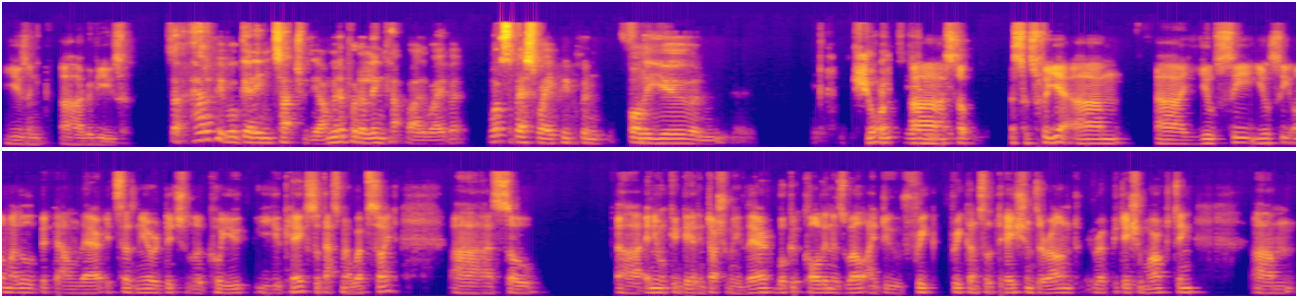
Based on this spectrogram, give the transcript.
using uh, reviews. So, how do people get in touch with you? I'm going to put a link up, by the way, but what's the best way people can follow you and? Sure. Uh, so, so, so yeah. Um, uh, you'll see you'll see on my little bit down there it says neurodigital.co UK, so that's my website. Uh, so uh, anyone can get in touch with me there. Book a call in as well. I do free free consultations around reputation marketing. Um,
